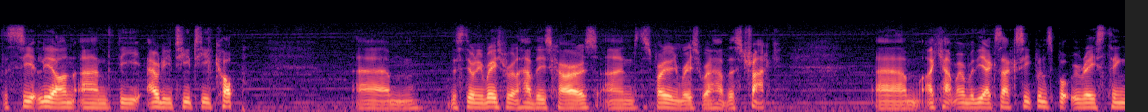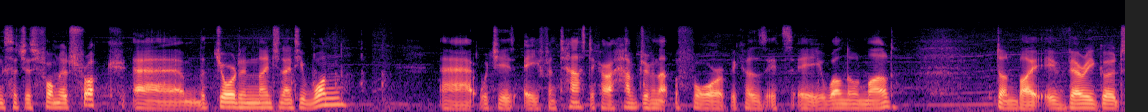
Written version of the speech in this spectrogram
the Seat Leon and the Audi TT Cup. Um, this is the only race we're going to have these cars, and this is probably the only race we're going to have this track. Um, I can't remember the exact sequence, but we raced things such as Formula Truck, um, the Jordan 1991, uh, which is a fantastic car. I have driven that before because it's a well-known mod done by a very good,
